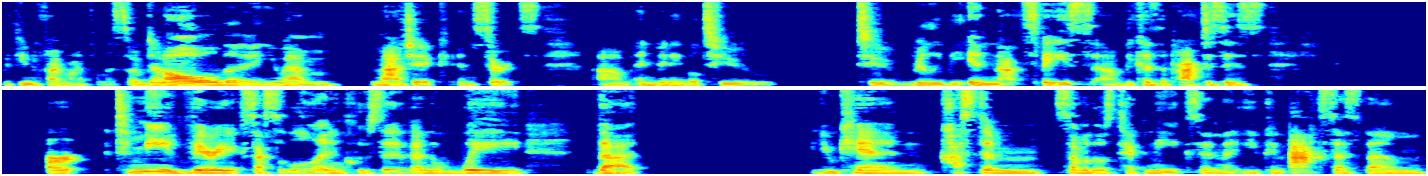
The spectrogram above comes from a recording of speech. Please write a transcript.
with unified mindfulness. So I've done all the UM magic and certs, um, and been able to, to really be in that space, um, because the practices are to me very accessible and inclusive and the way that you can custom some of those techniques and that you can access them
